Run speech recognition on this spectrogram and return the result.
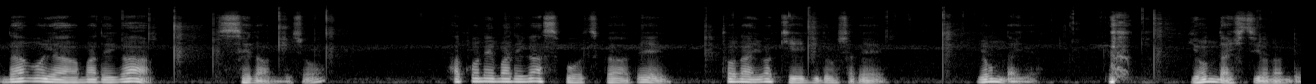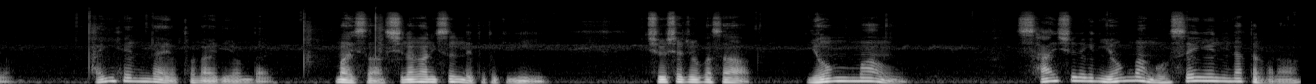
名古屋までがセダンでしょ？箱根までがスポーツカーで、都内は軽自動車で、4台だよ。4台必要なんだよ。大変だよ、都内で4台。前さ、品川に住んでた時に、駐車場がさ、4万、最終的に4万5千円になったのかな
